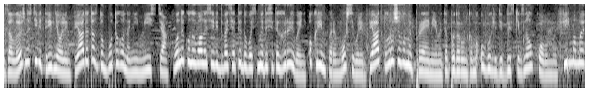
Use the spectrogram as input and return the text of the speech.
в залежності від рівня олімпіади та здобутого на ній місця. Вони коливалися від 20 до 80 гривень. Окрім переможців олімпіад, грошовими преміями та подарунками у вигляді дисків з науковими фільмами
